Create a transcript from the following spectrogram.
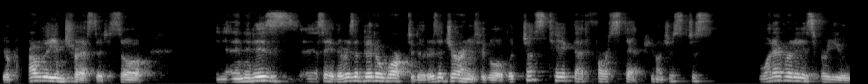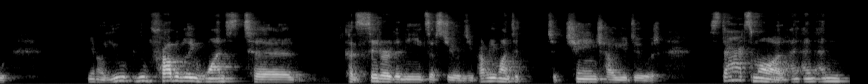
you're probably interested. So, and it is, I say, there is a bit of work to do. There's a journey to go, but just take that first step, you know, just, just whatever it is for you, you know, you, you probably want to consider the needs of students. You probably want to, to change how you do it. Start small and, and, and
